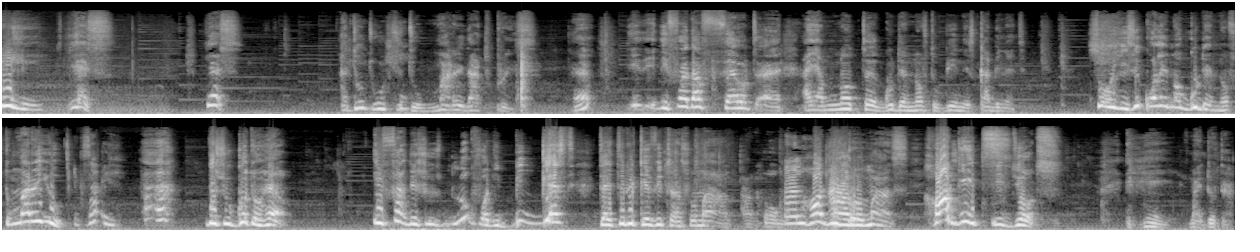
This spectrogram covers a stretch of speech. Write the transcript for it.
Really? Yes. Yes. I don't want you to marry that prince. Eh? The, the father felt uh, I am not uh, good enough to be in his cabinet. So he's equally not good enough to marry you. Exactly. Uh, they should go to hell. In fact, they should look for the biggest 33 kV transformer and, and hug And hug it. And romance. Hug it. Idiots. Eh, My daughter,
